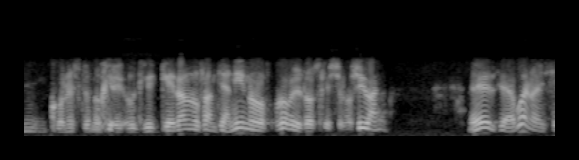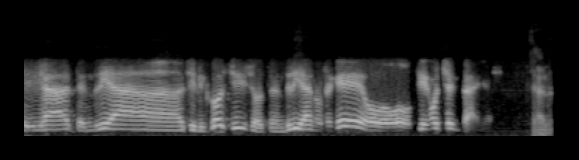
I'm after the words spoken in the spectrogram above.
mm, con esto, ¿no? que, que- eran los ancianinos, los pobres, los que se nos iban, ¿eh? decía, bueno, y si ya tendría silicosis o tendría no sé qué, o tiene 80 años. Claro.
